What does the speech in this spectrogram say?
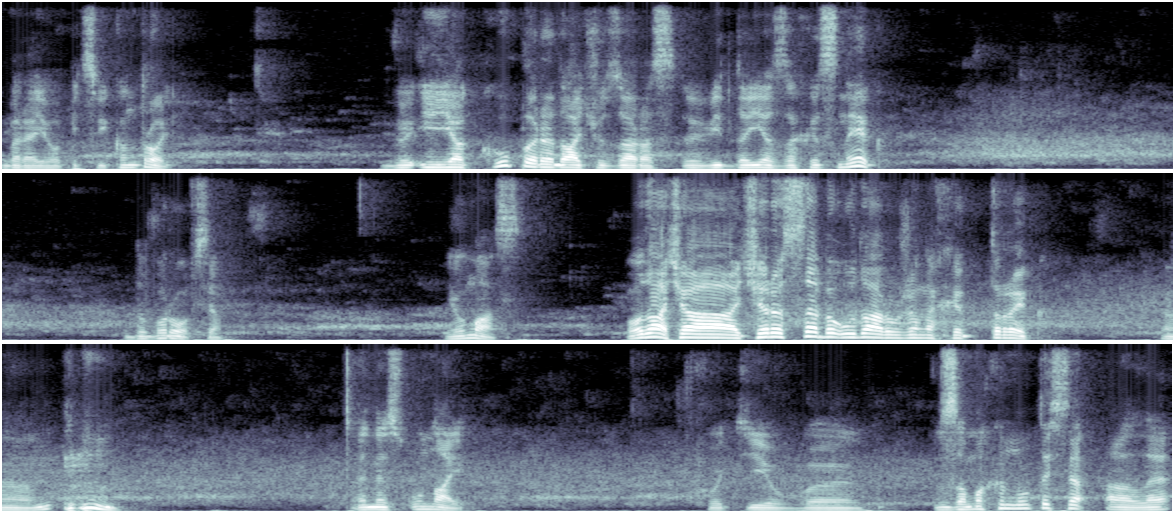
бере його під свій контроль. І яку передачу зараз віддає захисник? Доборовся. Єлмаз. Подача! Через себе удар уже на хитрик. Ем, Енес Унай. Хотів е, замахнутися, але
